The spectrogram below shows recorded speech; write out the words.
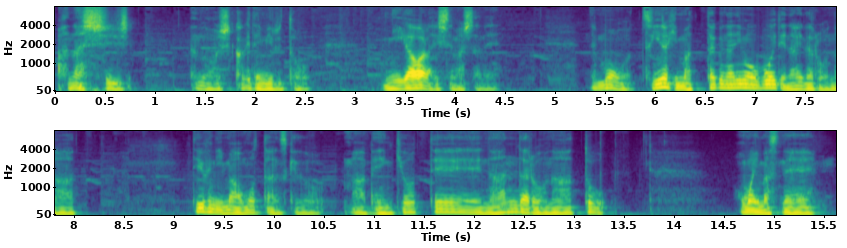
話あのかけてみると苦笑いしてましたね。でもう次の日全く何も覚えてないだろうなっていうふうにまあ思ったんですけどまあ勉強ってなんだろうなと思いますね。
